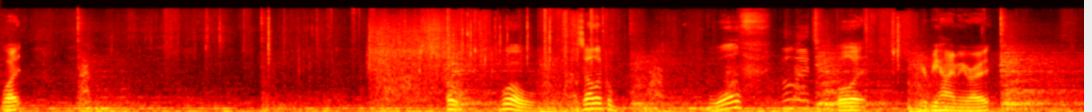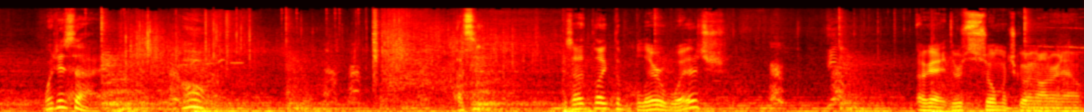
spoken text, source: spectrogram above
What? Oh, whoa. Is that like a wolf? Bullet. Bullet. You're behind me, right? What is that? Oh! Is that like the Blair Witch? Okay, there's so much going on right now.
